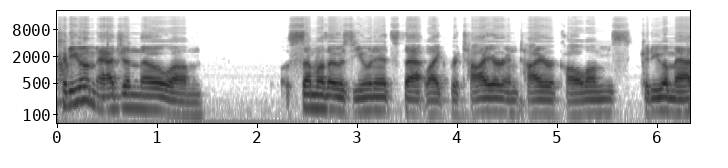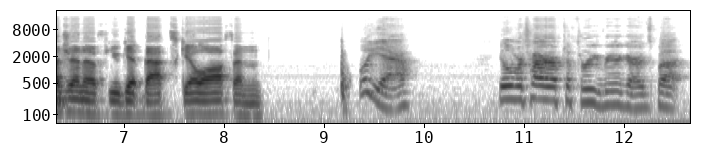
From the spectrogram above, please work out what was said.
Could you imagine though, um, some of those units that like retire entire columns? Could you imagine if you get that skill off and Well, yeah. You'll retire up to three rear guards, but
